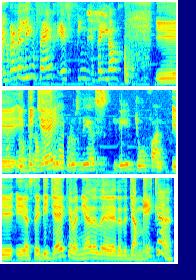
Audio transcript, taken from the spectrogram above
En lugar de Lin Feng es Fei Long. Y, No, de DJ, Bruce Lee es Lee Jung Fan. y, y este DJ que venía desde, desde Jamaica.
